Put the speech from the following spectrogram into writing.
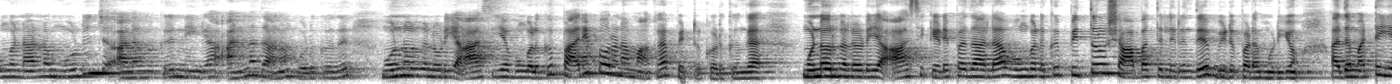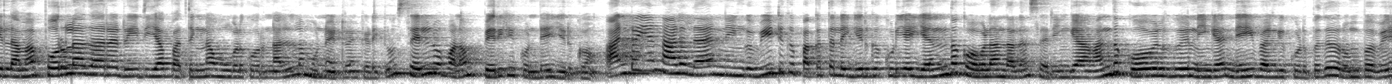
உங்களால் முடிஞ்ச அளவுக்கு நீங்கள் அன்னதானம் கொடுக்குது முன்னோர்களுடைய ஆசையை உங்களுக்கு பரிபூரணமாக பெற்றுக் கொடுக்குங்க. முன்னோர்களுடைய ஆசி கிடைப்பதால் உங்களுக்கு பித்ரு சாபத்திலிருந்து விடுபட முடியும். அது மட்டும் இல்லாமல் பொருளாதார ரீதியாக பார்த்தீங்கன்னா உங்களுக்கு ஒரு நல்ல முன்னேற்றம் கிடைக்கும். செல்வ வளம் பெருகி கொண்டே இருக்கும். அன்றைய நாளில் நீங்கள் வீட்டுக்கு பக்கத்தில் இருக்கக்கூடிய எந்த கோவிலாக இருந்தாலும் சரிங்க. அந்த கோவிலுக்கு நீங்கள் நெய் வாங்கி கொடுப்பது ரொம்பவே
